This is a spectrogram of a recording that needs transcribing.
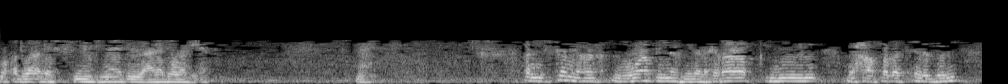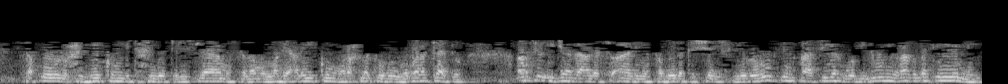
وقد وردت في ما يدل على جوازها نعم. المستمعة مواطنة من العراق من محافظة إربل تقول أحييكم بتحية الإسلام والسلام الله عليكم ورحمته وبركاته. أرجو الإجابة على سؤالي يا فضيلة الشيخ لظروف قاسية وبدون رغبة مني.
